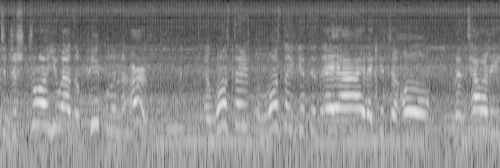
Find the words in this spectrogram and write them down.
to destroy you as a people in the earth. And once they once they get this AI, they get your whole mentality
